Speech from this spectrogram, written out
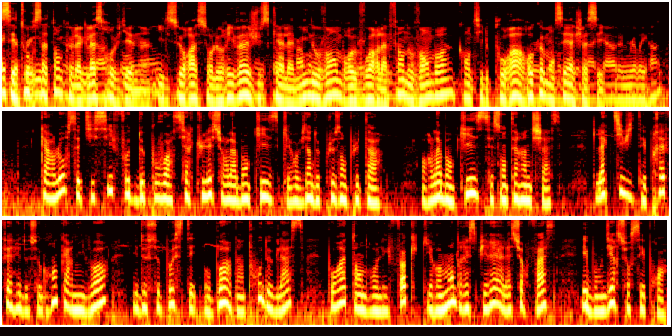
Cet ours attend que la glace revienne. Il sera sur le rivage jusqu'à la mi-novembre, voire la fin novembre, quand il pourra recommencer à chasser. Car l'ours est ici faute de pouvoir circuler sur la banquise qui revient de plus en plus tard. Or la banquise, c'est son terrain de chasse. L'activité préférée de ce grand carnivore est de se poster au bord d'un trou de glace pour attendre les phoques qui remontent respirer à la surface et bondir sur ses proies.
